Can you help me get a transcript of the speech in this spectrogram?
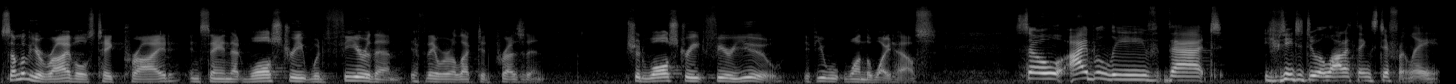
Some of your rivals take pride in saying that Wall Street would fear them if they were elected president. Should Wall Street fear you if you won the White House? So I believe that you need to do a lot of things differently,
